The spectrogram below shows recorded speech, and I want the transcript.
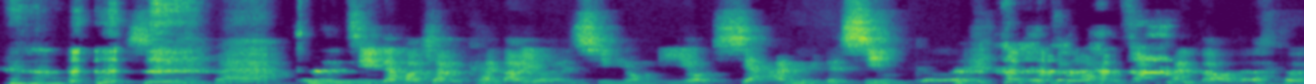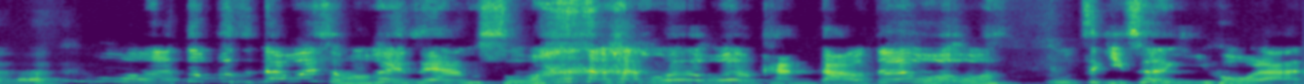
是，我记得好像看到有人形容你有侠女的性格，我在网上看到的，我都不知道为什么会这样说，我我有看到，对我我我自己是很疑惑啦，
